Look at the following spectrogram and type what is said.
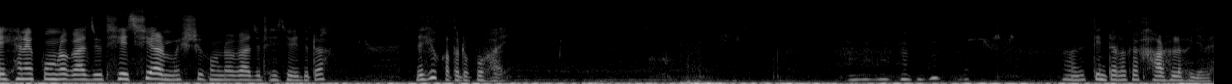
এখানে কুমড়ো গাছ উঠিয়েছি আর মিষ্টি কুমড়ো গাছ উঠিয়েছি এই দুটো। দেখি কতটুকু হয়। আমাদের তিনটা লোকের খাওয়ার হলে হয়ে যাবে।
